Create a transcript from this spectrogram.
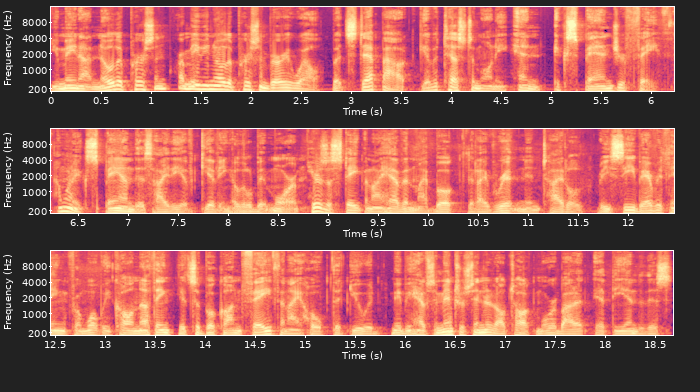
You may not know the person, or maybe know the person very well, but step out, give a testimony, and expand your faith. I want to expand this idea of giving a little bit more. Here's a statement I have in my book that I've written entitled Receive Everything from What We Call Nothing. It's a book on faith, and I hope that you would maybe have some interest in it. I'll talk more about it at the end of this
